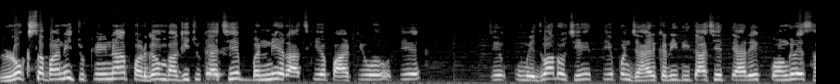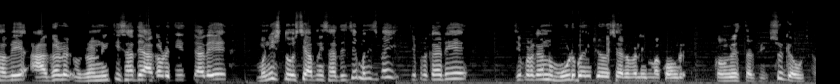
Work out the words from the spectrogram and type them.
લોકસભાની ચૂંટણીના પડઘમ ભાગી ચૂક્યા છે. બંને રાજકીય પાર્ટીઓ જે જે ઉમેદવારો છે તે પણ જાહેર કરી દીધા છે. ત્યારે કોંગ્રેસ હવે આગળ રણનીતિ સાથે આગળ વધી ત્યારે મનીષ દોશી આપણી સાથે છે. મનીષભાઈ, જે પ્રકારે, જે પ્રકારનો મૂડ બની ગયો છે અરવલ્લીમાં કોંગ્રેસ તરફી શું કહેવું છે?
